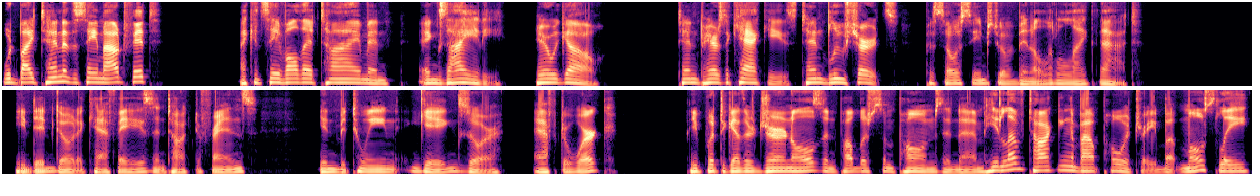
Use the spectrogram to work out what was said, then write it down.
would buy 10 of the same outfit, I could save all that time and anxiety. Here we go 10 pairs of khakis, 10 blue shirts. Pessoa seems to have been a little like that. He did go to cafes and talk to friends in between gigs or after work. He put together journals and published some poems in them. He loved talking about poetry, but mostly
